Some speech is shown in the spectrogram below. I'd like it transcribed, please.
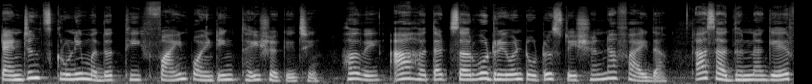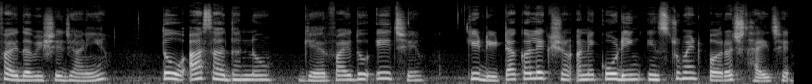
ટેન્જન સ્ક્રૂની મદદથી ફાઇન પોઇન્ટિંગ થઈ શકે છે. હવે આ હતા સર્વો ડ્રીવન ટોટલ સ્ટેશનના ફાયદા. આ સાધનના ગેરફાયદા વિશે જાણીએ? તો આ સાધનનો ગેરફાયદો એ છે કે ડેટા કલેક્શન અને કોડિંગ ઇન્સ્ટ્રુમેન્ટ પર જ થાય છે.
